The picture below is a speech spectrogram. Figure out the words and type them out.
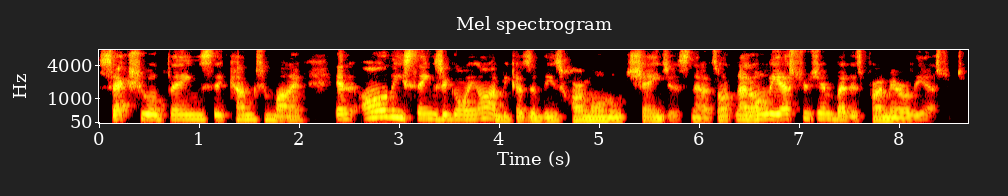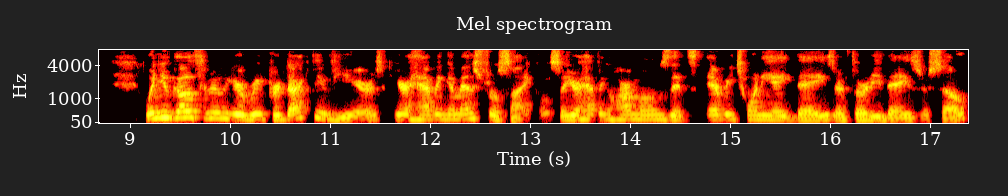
sexual things that come to mind. And all these things are going on because of these hormonal changes. Now, it's not only estrogen, but it's primarily estrogen. When you go through your reproductive years, you're having a menstrual cycle. So you're having hormones that's every 28 days or 30 days or so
